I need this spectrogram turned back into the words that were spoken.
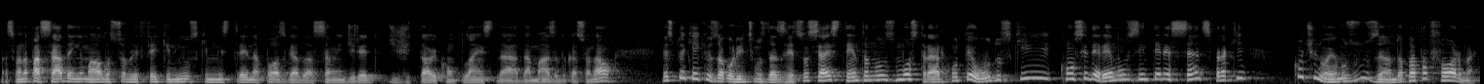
Na semana passada, em uma aula sobre fake news que ministrei na pós-graduação em Direito Digital e Compliance da, da MAS Educacional, eu expliquei que os algoritmos das redes sociais tentam nos mostrar conteúdos que consideremos interessantes para que continuemos usando a plataforma.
